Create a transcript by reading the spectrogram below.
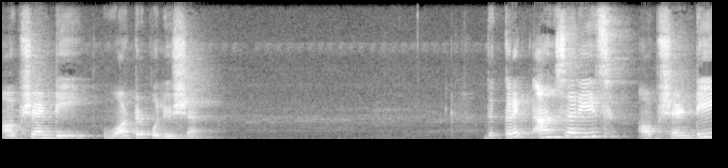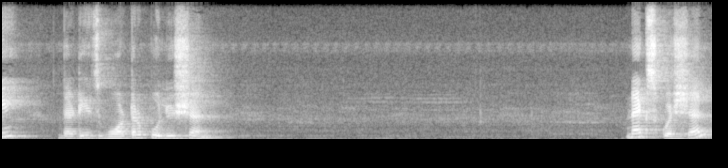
option D water pollution. The correct answer is option D that is water pollution. Next question.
